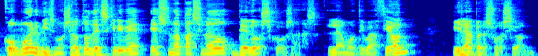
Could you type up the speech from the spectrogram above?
Como él mismo se autodescribe, es un apasionado de dos cosas, la motivación y la persuasión.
